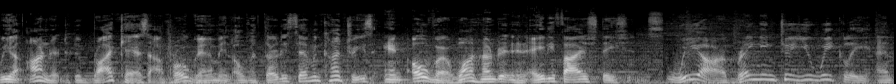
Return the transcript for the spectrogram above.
We are honored to broadcast our program in over 37 countries and over 185 stations. We are bringing to you weekly an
